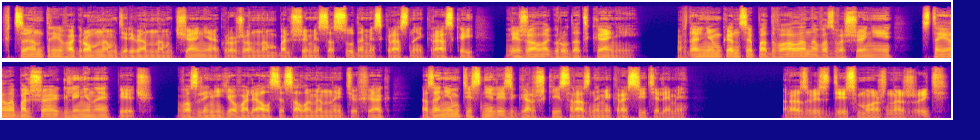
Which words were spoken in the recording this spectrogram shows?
В центре, в огромном деревянном чане, окруженном большими сосудами с красной краской, лежала груда тканей. В дальнем конце подвала на возвышении стояла большая глиняная печь. Возле нее валялся соломенный тюфяк, а за ним теснились горшки с разными красителями. «Разве здесь можно жить?»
